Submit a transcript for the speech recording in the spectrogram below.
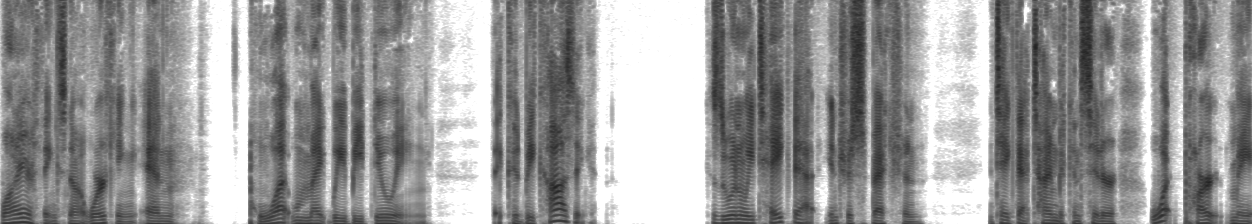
Why are things not working? And what might we be doing that could be causing it? Because when we take that introspection and take that time to consider what part may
